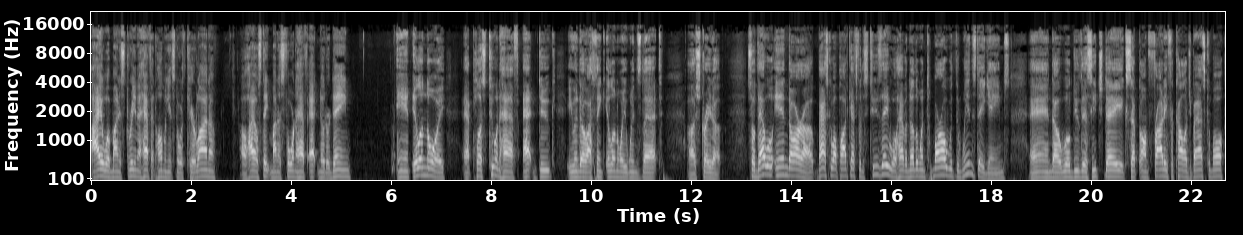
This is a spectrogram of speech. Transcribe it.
Iowa minus three and a half at home against North Carolina, Ohio State minus four and a half at Notre Dame, and Illinois at plus two and a half at Duke, even though I think Illinois wins that uh, straight up. So that will end our uh, basketball podcast for this Tuesday. We'll have another one tomorrow with the Wednesday games, and uh, we'll do this each day except on Friday for college basketball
